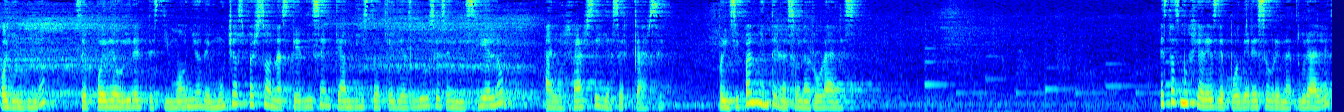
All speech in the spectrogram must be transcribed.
hoy en día, se puede oír el testimonio de muchas personas que dicen que han visto aquellas luces en el cielo alejarse y acercarse, principalmente en las zonas rurales. Estas mujeres de poderes sobrenaturales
